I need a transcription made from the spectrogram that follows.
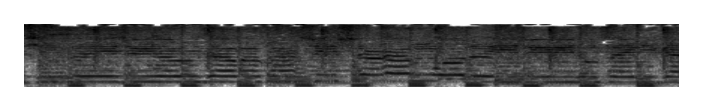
心碎一句犹如刀疤划心上，我的一举一动随你改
